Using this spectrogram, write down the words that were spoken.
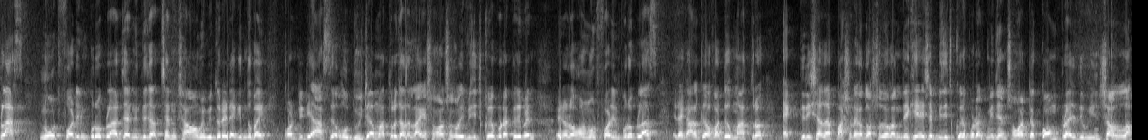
Plus Note fourteen Pro Plus যা নিতে যাচ্ছেন শাওমির ভিতরে, এটা কিন্তু ভাই কোয়ান্টিটি আছে ও দুইটা মাত্র, যাদের লাগে সকাল সকালে ভিজিট করে প্রোডাক্ট নেবেন, এটা হলো নোট ফোরটিন প্রো প্লাস এটা কালকে অফার দেবো মাত্র একত্রিশ হাজার পাঁচশো টাকা। দশটা দোকান দেখে এসে ভিজিট করে প্রোডাক্ট নিয়ে যান, সবার থেকে কম প্রাইস দিব ইনশাল্লাহ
